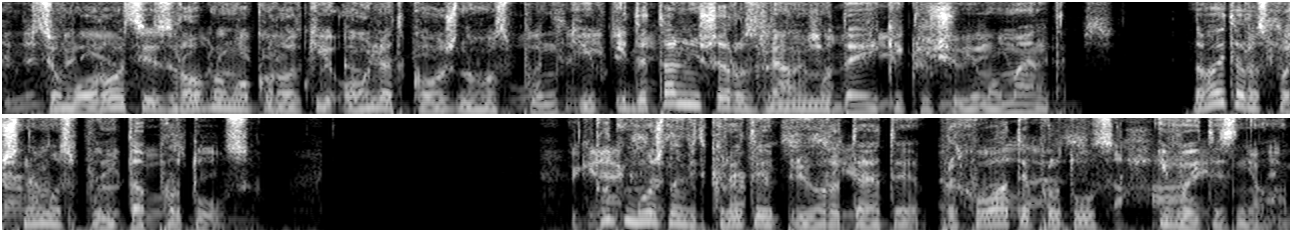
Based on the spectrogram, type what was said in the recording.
В цьому році зробимо короткий огляд кожного з пунктів і детальніше розглянемо деякі ключові моменти. Давайте розпочнемо з пункта Pro Tools. Тут можна відкрити пріоритети, приховати Pro Tools і вийти з нього.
